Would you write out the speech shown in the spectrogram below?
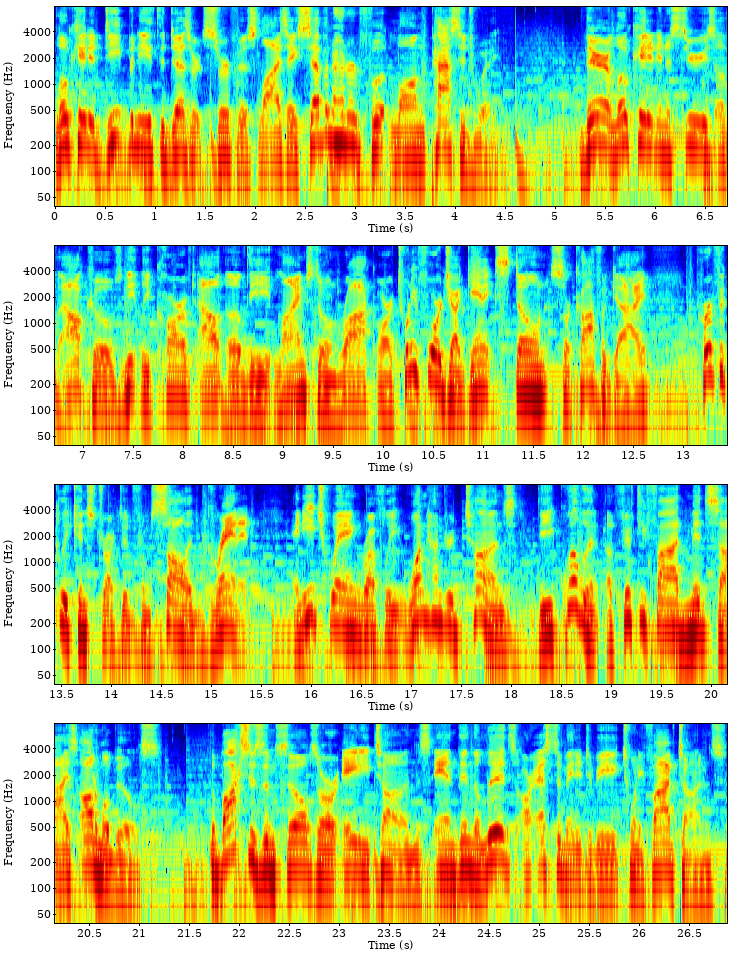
Located deep beneath the desert surface lies a 700 foot long passageway. There, located in a series of alcoves neatly carved out of the limestone rock, are 24 gigantic stone sarcophagi perfectly constructed from solid granite, and each weighing roughly 100 tons, the equivalent of 55 mid-size automobiles. The boxes themselves are 80 tons, and then the lids are estimated to be 25 tons.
